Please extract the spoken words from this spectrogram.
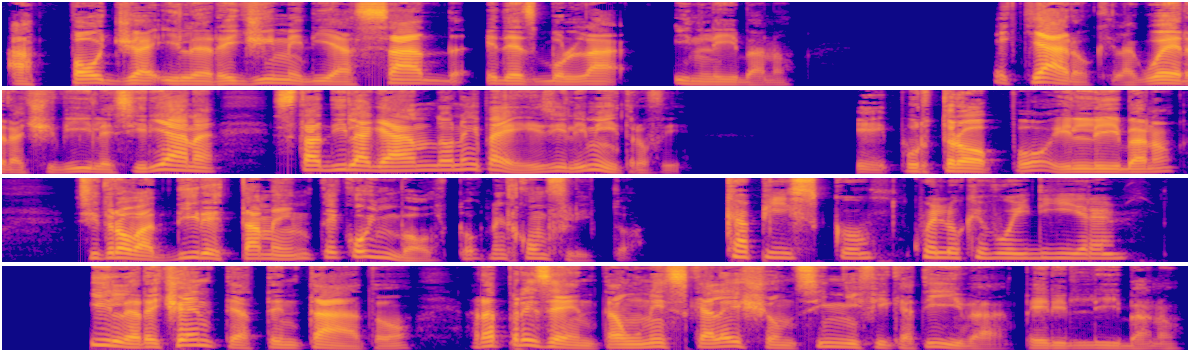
appoggia il regime di Assad ed Hezbollah in Libano. È chiaro che la guerra civile siriana sta dilagando nei paesi limitrofi e purtroppo il Libano si trova direttamente coinvolto nel conflitto. Capisco quello che vuoi dire. Il recente attentato rappresenta un'escalation significativa per il Libano.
